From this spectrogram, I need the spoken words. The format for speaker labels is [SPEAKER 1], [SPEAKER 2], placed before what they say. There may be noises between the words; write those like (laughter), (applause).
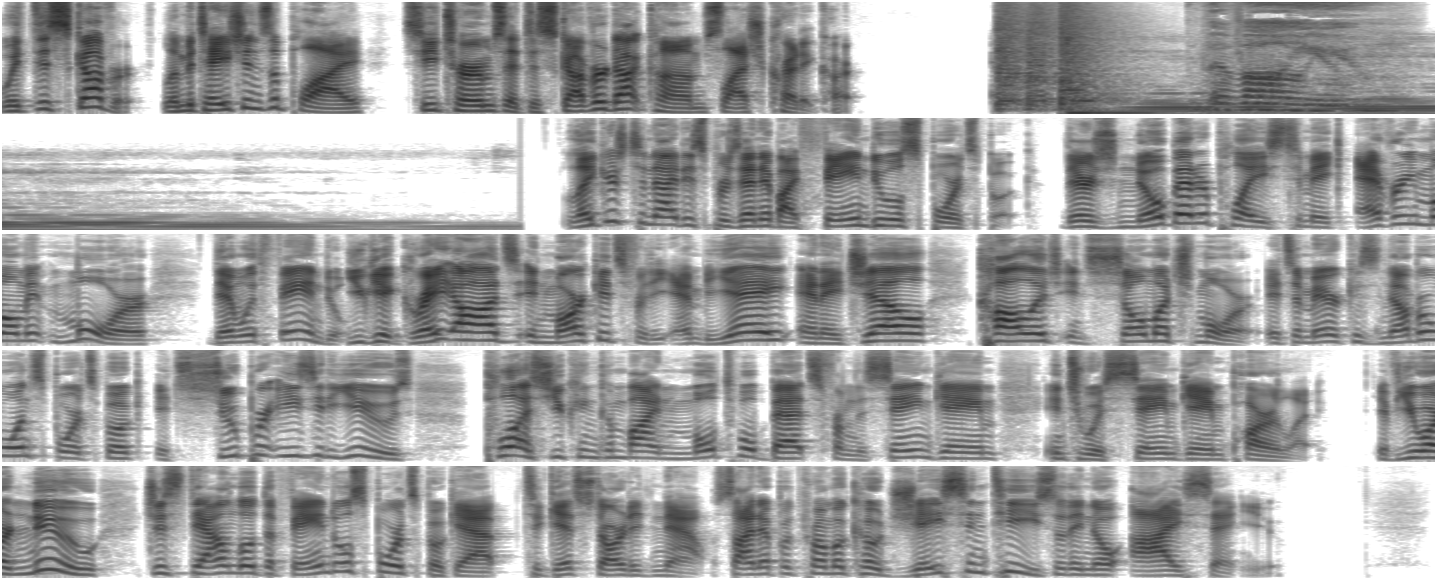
[SPEAKER 1] with Discover. Limitations apply. See terms at discover.com slash credit card.
[SPEAKER 2] The volume.
[SPEAKER 1] Lakers Tonight is presented by FanDuel Sportsbook. There's no better place to make every moment more than with FanDuel. You get great odds in markets for the NBA, NHL, college, and so much more. It's America's number one sportsbook. It's super easy to use. Plus, you can combine multiple bets from the same game into a same game parlay. If you are new, just download the FanDuel Sportsbook app to get started now. Sign up with promo code JASONT so they know I sent you.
